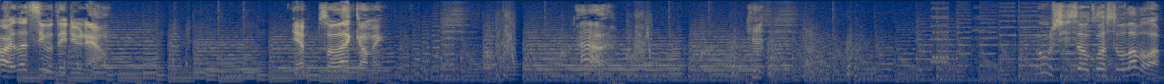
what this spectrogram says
Alright, let's see what they do now. Yep, saw that coming. Ah. Ooh, she's so close to a level up.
